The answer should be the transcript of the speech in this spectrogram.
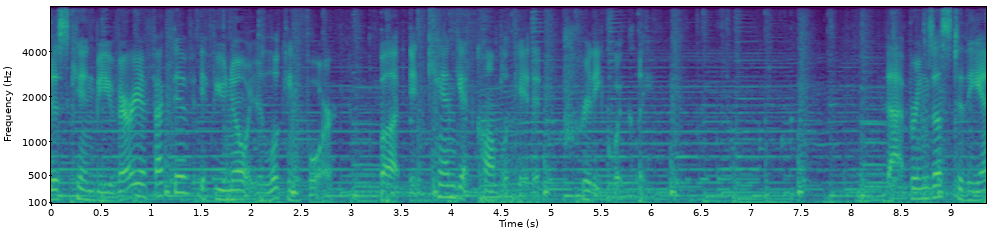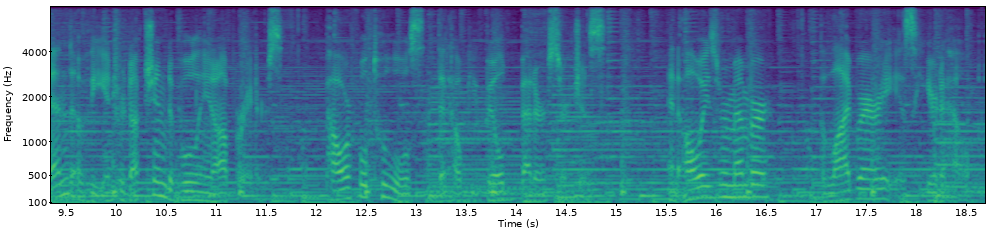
This can be very effective if you know what you're looking for, but it can get complicated pretty quickly. That brings us to the end of the introduction to Boolean operators, powerful tools that help you build better searches. And always remember, the library is here to help.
